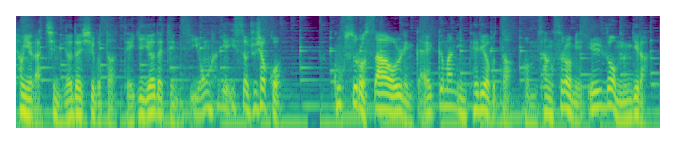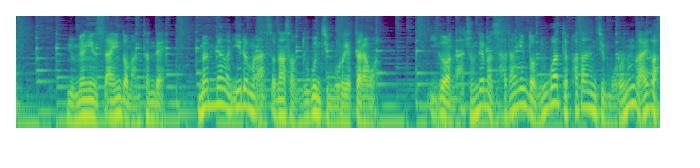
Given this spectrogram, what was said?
평일 아침 8시부터 대기 여대팀 띠용하게 있어 주셨고 국수로 쌓아 올린 깔끔한 인테리어부터 범상스러움이 1도 없는 기라. 유명인 사인도 많던데 몇 명은 이름을 안 써놔서 누군지 모르겠다라고. 이거 나중 되면 사장님도 누구한테 받았는지 모르는 거 아이가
